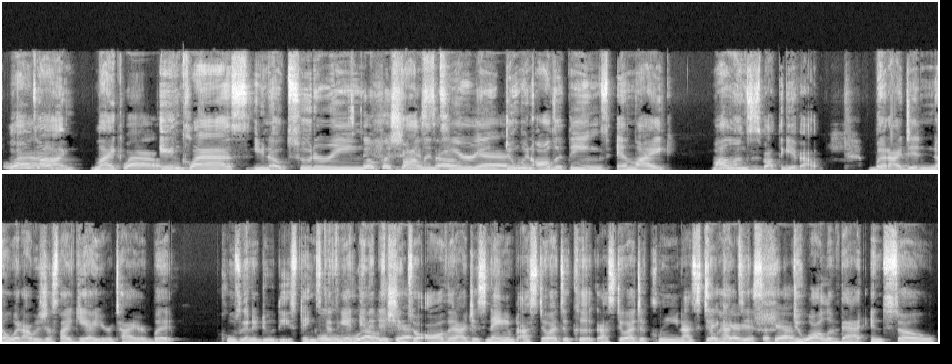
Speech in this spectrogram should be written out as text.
wow. whole time. Like wow. in class, you know, tutoring, volunteering, yeah. doing all the things. And like my lungs is about to give out. But I didn't know it. I was just like, yeah, you're tired, but who's going to do these things? Because again, in addition yeah. to all that I just named, I still had to cook, I still had to clean, I still Take had to yourself, yeah. do all of that. And so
